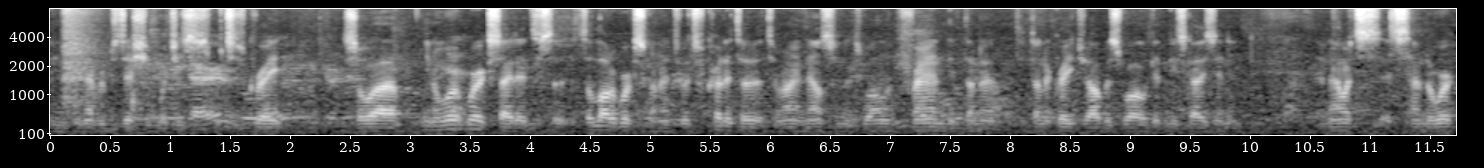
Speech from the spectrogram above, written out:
in, in every position, which is which is great. So, uh, you know, we're, we're excited. It's a, it's a, lot of work's gone into it. It's credit to, to Ryan Nelsen as well and Fran. They've done a they've done a great job as well getting these guys in, and, and now it's it's time to work.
